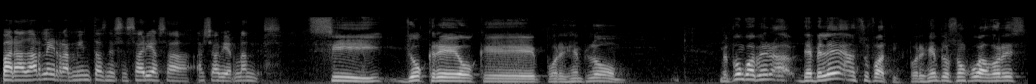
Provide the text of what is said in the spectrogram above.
para darle herramientas necesarias a, a, Xavi Hernández? Sí, yo creo que, por ejemplo, me pongo a ver a Dembélé, Ansu Fati, por ejemplo, son jugadores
